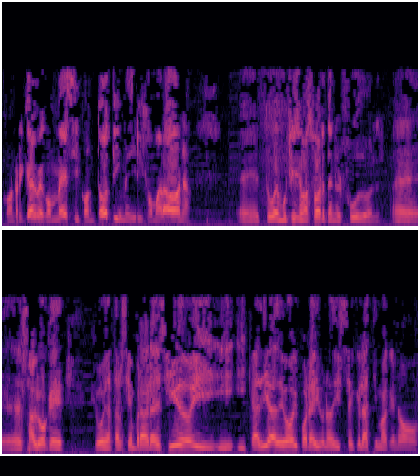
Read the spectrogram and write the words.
con Riquelme, con Messi, con Totti y me dirijo Maradona. Eh, tuve muchísima suerte en el fútbol. Eh, es algo que, que, voy a estar siempre agradecido y, y, y, que a día de hoy por ahí uno dice que lástima que no,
